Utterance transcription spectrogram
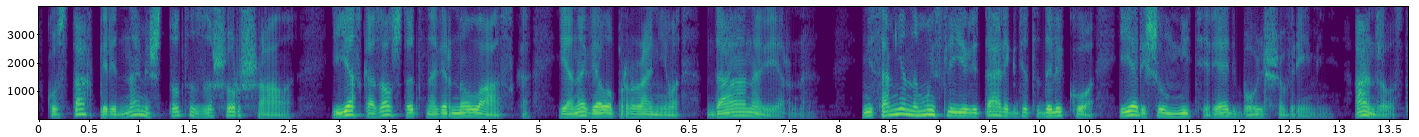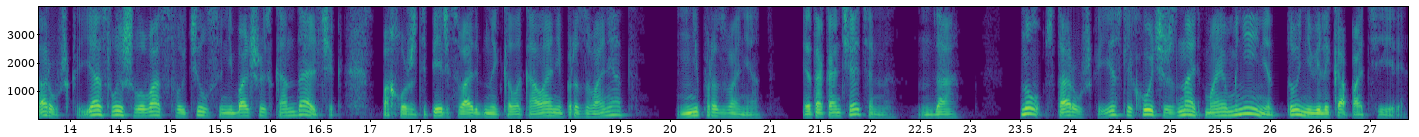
В кустах перед нами что-то зашуршало, и я сказал, что это, наверное, ласка, и она вяло проронила «Да, наверное». Несомненно, мысли ее витали где-то далеко, и я решил не терять больше времени. Анжела, старушка, я слышал, у вас случился небольшой скандальчик. Похоже, теперь свадебные колокола не прозвонят? Не прозвонят. Это окончательно? Да. Ну, старушка, если хочешь знать мое мнение, то невелика потеря.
